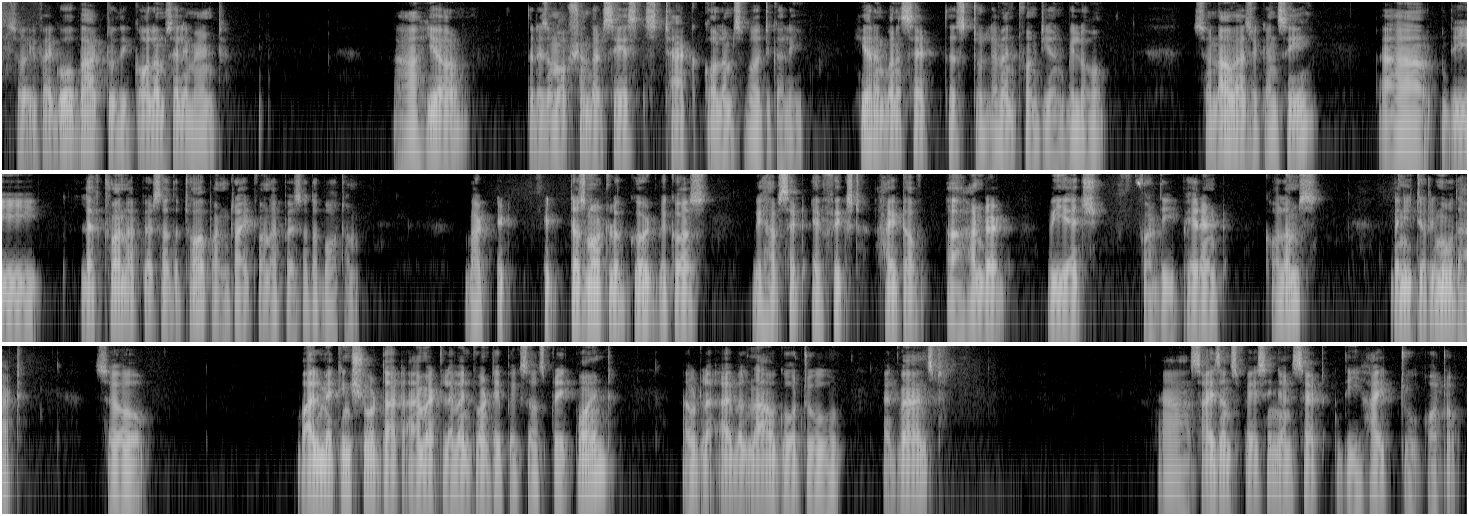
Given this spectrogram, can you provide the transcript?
So if I go back to the columns element, uh, here there is an option that says stack columns vertically. Here I'm going to set this to 1120 and below. So now as you can see, uh, the left one appears at the top and right one appears at the bottom. But it, it does not look good because we have set a fixed height of 100 VH for the parent columns. We need to remove that. So while making sure that I'm at 1120 pixels breakpoint, I would I will now go to advanced uh, size and spacing and set the height to auto.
